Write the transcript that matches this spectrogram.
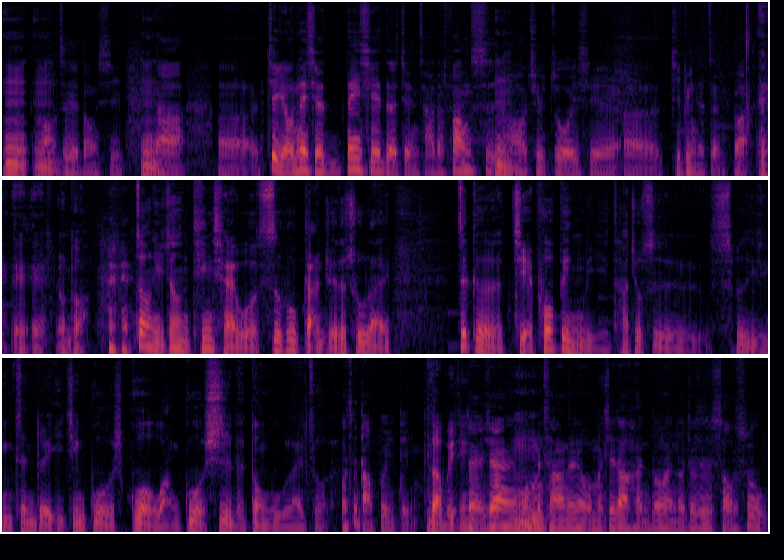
嗯嗯，这些东西，那。呃，借由那些那些的检查的方式，然后去做一些呃疾病的诊断。哎哎哎，荣总，照你这样听起来，我似乎感觉得出来。这个解剖病理，它就是是不是已经针对已经过过往过世的动物来做的？我这倒不一定，这倒不一定。对，像我们常常我们接到很多很多，就是手术，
